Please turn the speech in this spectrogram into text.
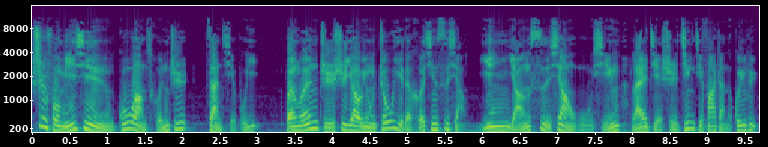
是否迷信，姑妄存之，暂且不议。本文只是要用周易的核心思想——阴阳四象五行来解释经济发展的规律，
